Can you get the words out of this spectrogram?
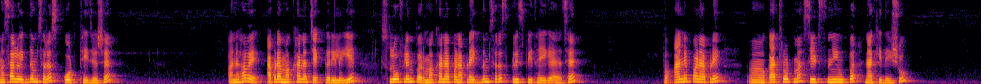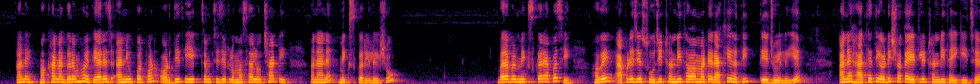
મસાલો એકદમ સરસ કોટ થઈ જશે. અને હવે આપણા મખાના ચેક કરી લઈએ. સ્લો ફ્લેમ પર મખાના પણ આપણે એકદમ સરસ ક્રિસ્પી થઈ ગયા છે. તો આને પણ આપણે કાથરોટમાં સીડ્સની ઉપર નાખી દઈશું. અને મખાના ગરમ હોય ત્યારે જ આની ઉપર પણ અડધીથી એક ચમચી જેટલો મસાલો છાંટી અને આને મિક્સ કરી લઈશું. બરાબર મિક્સ કર્યા પછી હવે આપણે જે સોજી ઠંડી થવા માટે રાખી હતી તે જોઈ લઈએ. આને હાથેથી અડી શકાય એટલી ઠંડી થઈ ગઈ છે.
